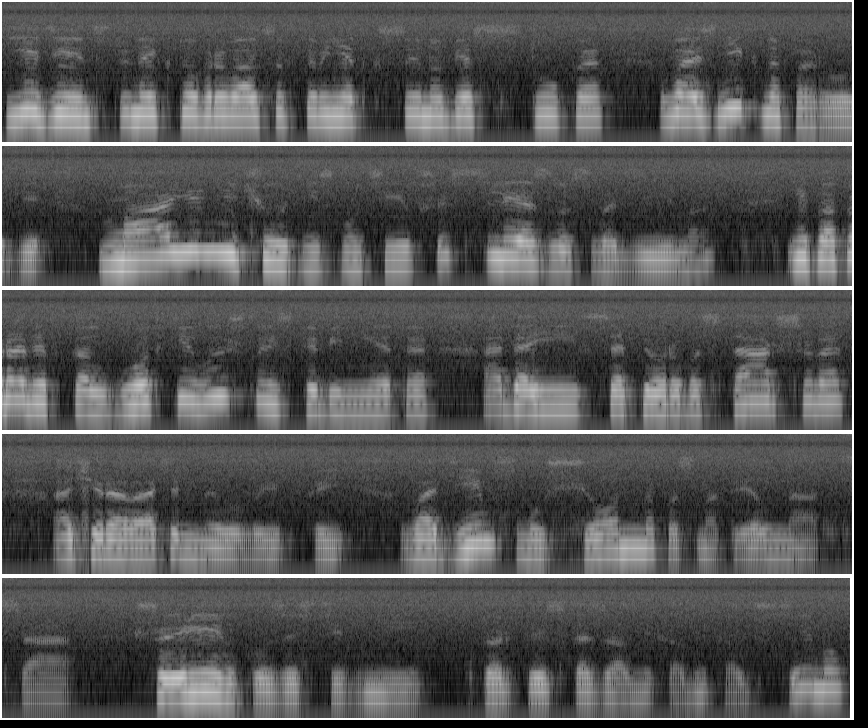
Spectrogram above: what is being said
единственный, кто врывался в кабинет к сыну без стука, возник на пороге. Майя, ничуть не смутившись, слезла с Вадима и, поправив колготки, вышла из кабинета, одарив Саперова-старшего очаровательной улыбкой. Вадим смущенно посмотрел на отца. «Ширинку застегни», — только и сказал Михаил Михайлович сыну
